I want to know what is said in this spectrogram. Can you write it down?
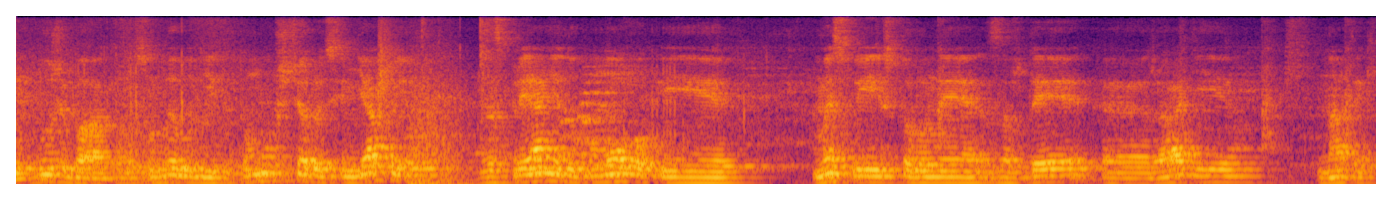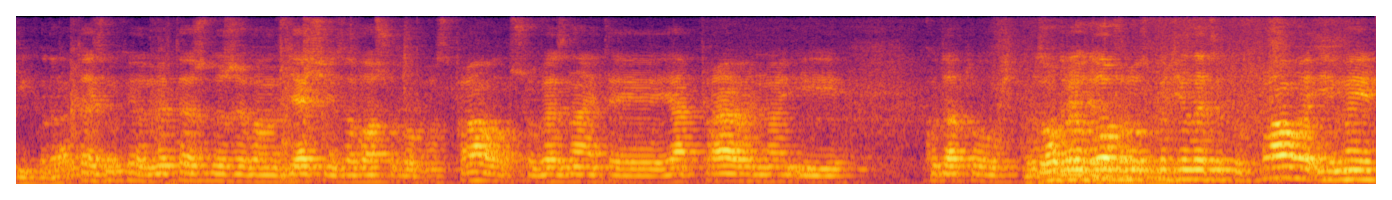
є, дуже багато, особливо діти. Тому щиро всім дякую за сприяння, допомогу. І ми з своєї сторони завжди е, раді на такі податки. Ми теж дуже вам вдячні за вашу добру справу, що ви знаєте, як правильно і куди ту Розподілити. добре розподілити ту справу. І ми,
